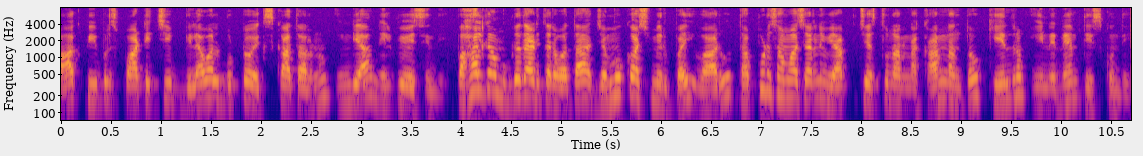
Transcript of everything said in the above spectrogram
Pak Peoples Party chief Bilawal Bhutto X ఖాతాలను ఇండియా నిలిపివేసింది. పహల్గా ఉగ్రదాడి తర్వాత జమ్మూ కాశ్మీర్ పై వారు తప్పుడు సమాచారాన్ని వ్యాప్తి చేస్తున్నారన్న కారణంతో కేంద్రం ఈ నిర్ణయం తీసుకుంది.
